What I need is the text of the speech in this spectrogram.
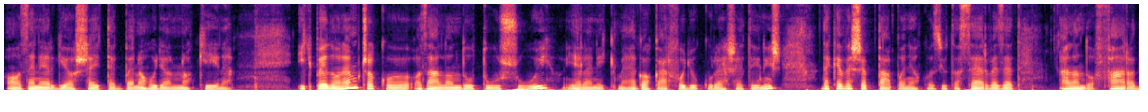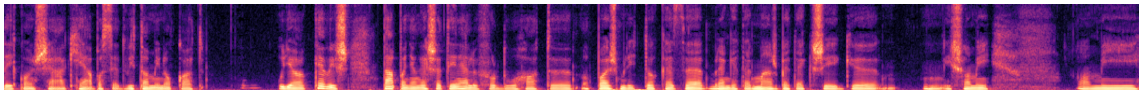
az energia sejtekben, ahogy annak kéne. Így például nem csak az állandó túlsúly jelenik meg, akár fogyókúra esetén is, de kevesebb tápanyaghoz jut a szervezet, állandó a fáradékonyság, hiába szed vitaminokat, ugye a kevés tápanyag esetén előfordulhat a pajzsmirittől kezdve rengeteg más betegség is, ami, ami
